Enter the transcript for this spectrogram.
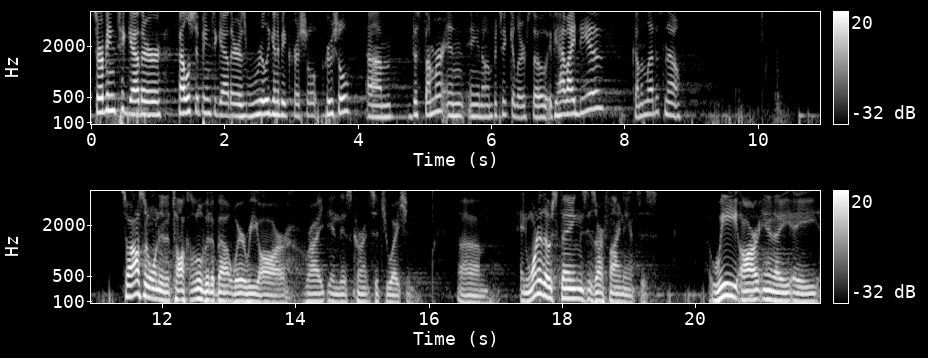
serving together, fellowshipping together is really going to be crucial, crucial um, this summer, in, you know, in particular. So if you have ideas, come and let us know. So I also wanted to talk a little bit about where we are, right, in this current situation. Um, and one of those things is our finances. We are in a, a,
